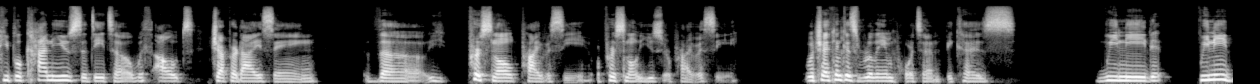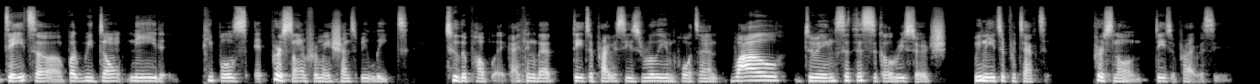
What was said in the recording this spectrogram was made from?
people can use the data without jeopardizing the personal privacy or personal user privacy, which I think is really important because we need we need data, but we don't need people's eh, personal information to be leaked to the public. I think that data privacy is really important. While doing statistical research, we need to protect personal data privacy.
